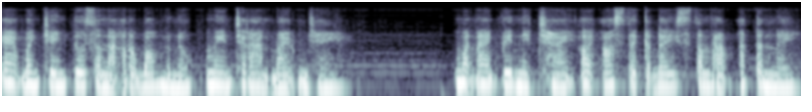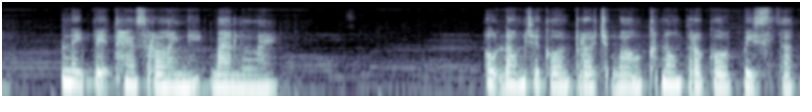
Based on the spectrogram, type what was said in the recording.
ការបញ្ចេញទស្សនៈរបស់មនុស្សមានច្រើនបែបយ៉ាងมันអាចវិនិច្ឆ័យឲ្យអស់សេចក្តីសម្រាប់អត្តន័យនៃពាក្យថាស្រឡាញ់នេះបានឡើយឧត្តមជាកូនប្រុសច្បងក្នុងត្រកូលពិសិដ្ឋ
